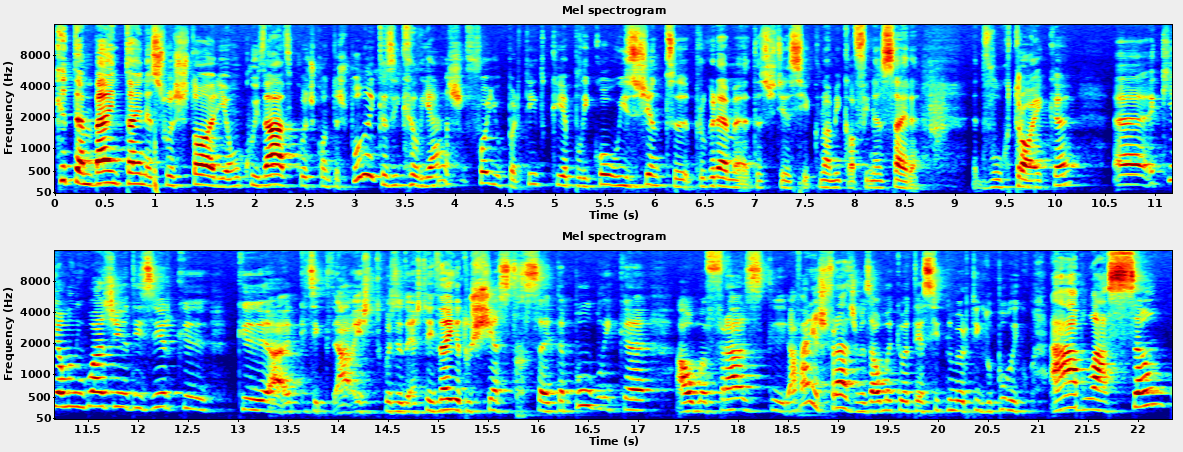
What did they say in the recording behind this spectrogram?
que também tem na sua história um cuidado com as contas públicas e que, aliás, foi o partido que aplicou o exigente programa de assistência económica ou financeira vulgo Troika, uh, que é uma linguagem a dizer que, que, há, quer dizer, que há esta, coisa, esta ideia do excesso de receita pública, há uma frase que, há várias frases, mas há uma que eu até cito no meu artigo do público, a ablação,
